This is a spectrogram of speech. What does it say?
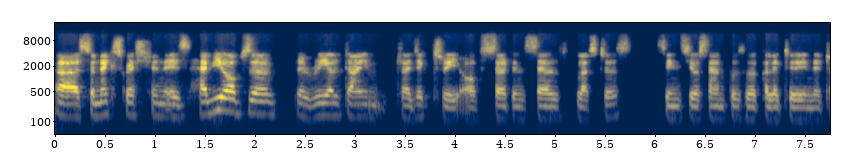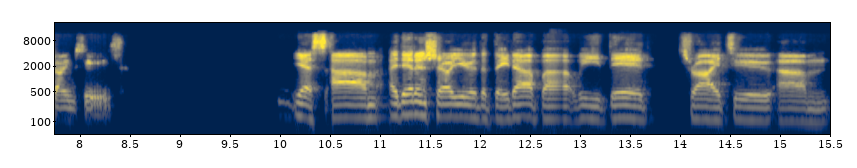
Uh, so next question is, have you observed the real-time trajectory of certain cell clusters since your samples were collected in a time series? Yes, um, I didn't show you the data, but we did try to um,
